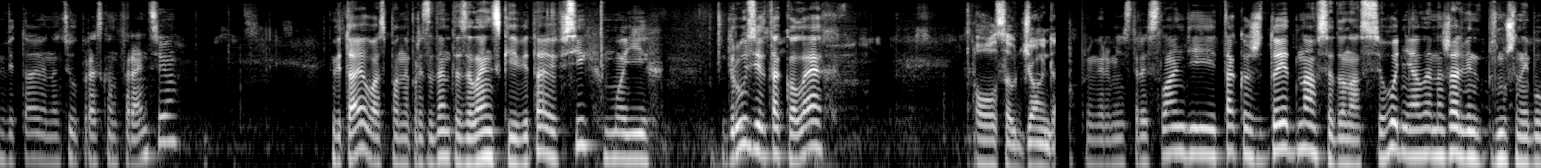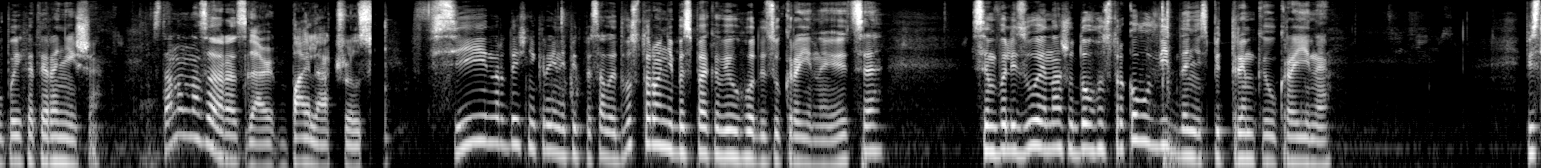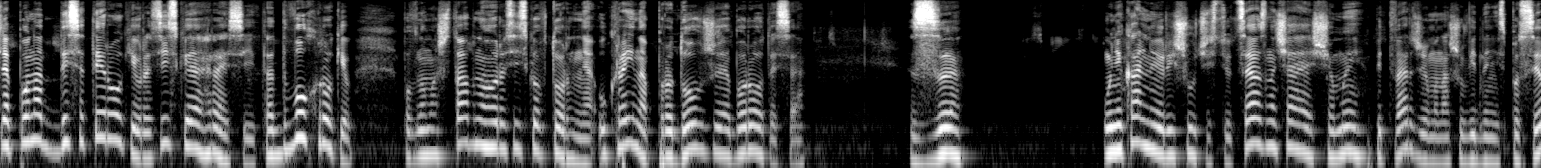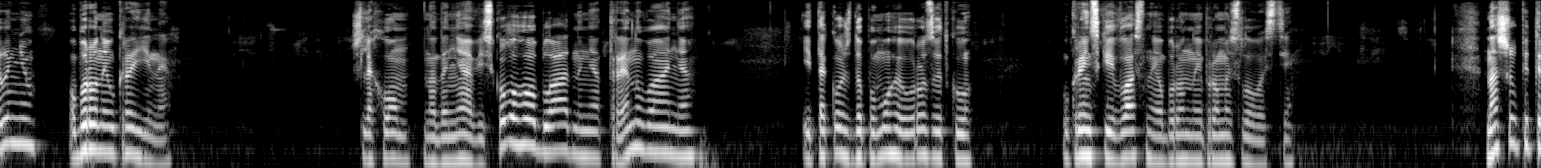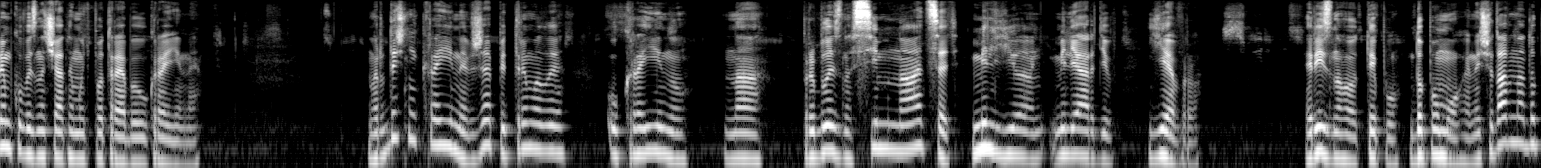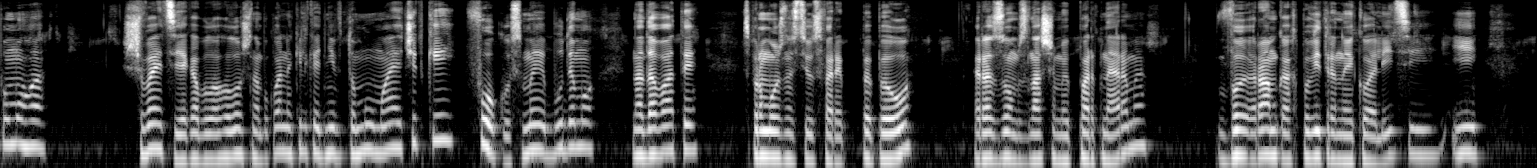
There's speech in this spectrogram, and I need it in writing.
Вітаю на цю прес-конференцію. Вітаю вас, пане президенте Зеленський. Вітаю всіх моїх друзів та колег. Прем'єр-міністр Ісландії також доєднався до нас сьогодні, але, на жаль, він змушений був поїхати раніше. Станом на зараз всі нордичні країни підписали двосторонні безпекові угоди з Україною, і це символізує нашу довгострокову відданість підтримки України. Після понад 10 років російської агресії та двох років повномасштабного російського вторгнення Україна продовжує боротися з унікальною рішучістю. Це означає, що ми підтверджуємо нашу відданість посиленню оборони України шляхом надання військового обладнання, тренування і також допомоги у розвитку української власної оборонної промисловості. Нашу підтримку визначатимуть потреби України. Нордичні країни вже підтримали Україну на приблизно 17 мільйон, мільярдів євро різного типу допомоги. Нещодавна допомога Швеції, яка була оголошена буквально кілька днів тому, має чіткий фокус. Ми будемо надавати спроможності у сфері ППО разом з нашими партнерами в рамках повітряної коаліції. І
